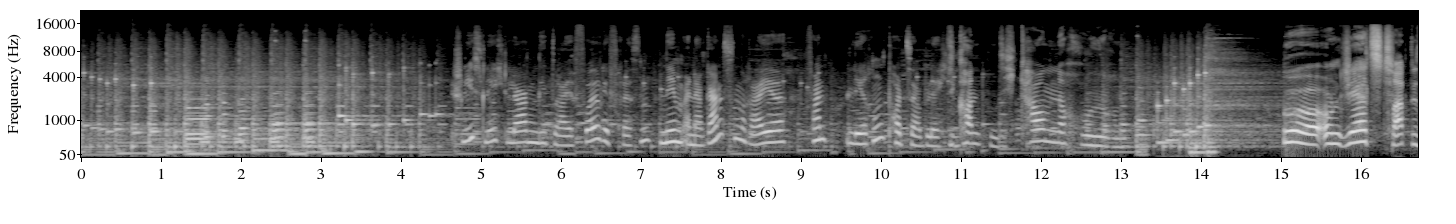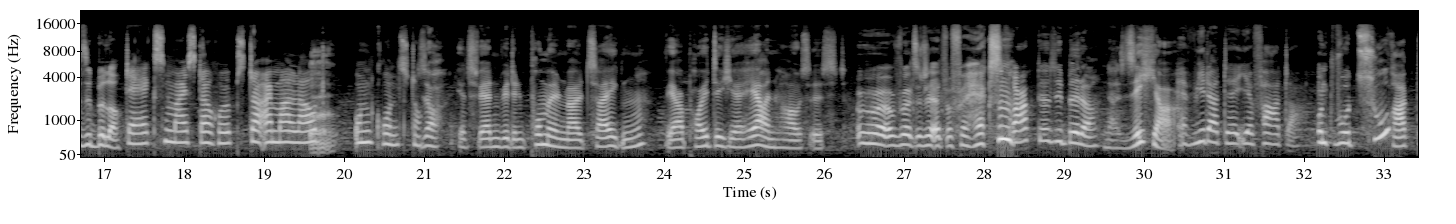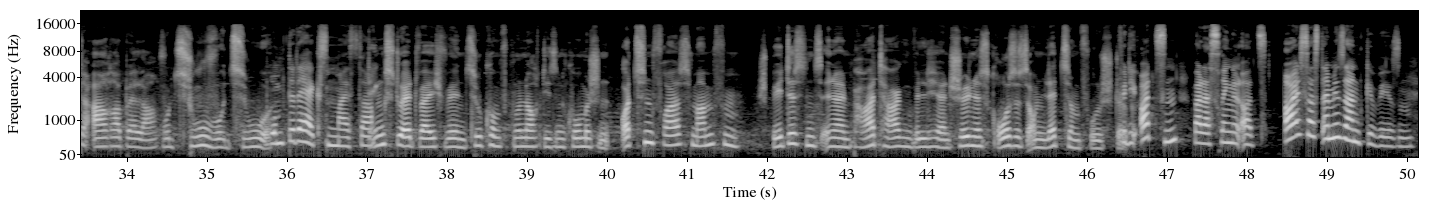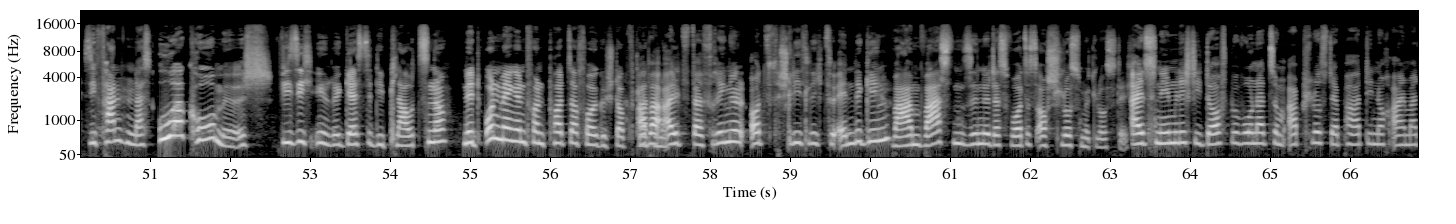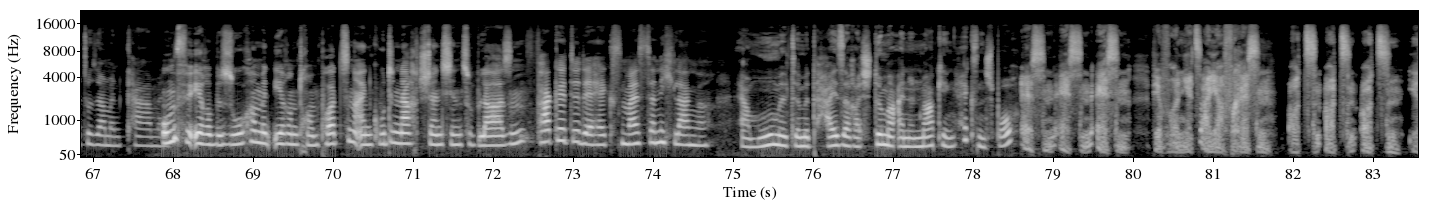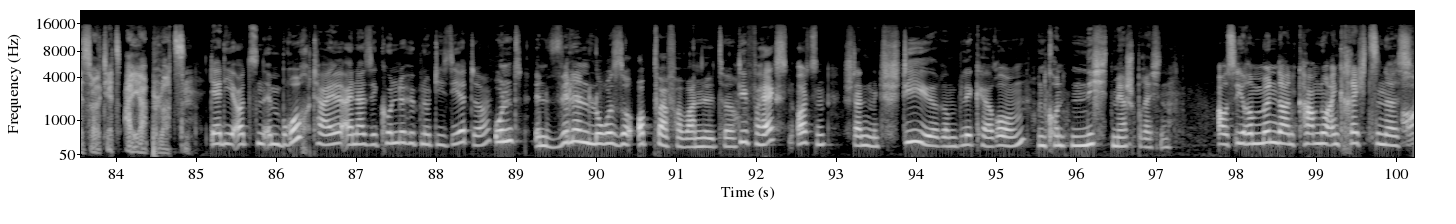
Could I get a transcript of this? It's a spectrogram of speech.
Schließlich lagen die drei vollgefressen neben einer ganzen Reihe von leeren Potzerblechen. Sie konnten sich kaum noch rühren. Und jetzt? fragte Sibylla. Der Hexenmeister rülpste einmal laut und grunzte. So, jetzt werden wir den Pummeln mal zeigen, wer ab heute hier Herrenhaus ist. Äh, willst du dir etwa verhexen? fragte Sibylla. Na sicher, erwiderte ihr Vater. Und wozu? fragte Arabella. Wozu, wozu? brummte der Hexenmeister. Denkst du etwa, ich will in Zukunft nur noch diesen komischen Otzenfraß mampfen? Spätestens in ein paar Tagen will ich ein schönes großes Omelett zum Frühstück. Für die Otzen war das Ringelotz äußerst amüsant gewesen. Sie fanden das urkomisch, wie sich ihre Gäste die Plauzner mit Unmengen von Potzer vollgestopft hatten. Aber als das Ringelotz schließlich zu Ende ging, war im wahrsten Sinne des Wortes auch Schluss mit lustig. Als nämlich die Dorfbewohner zum Abschluss der Party noch einmal zusammenkamen. Um für ihre Besucher mit ihren Trompotzen ein gute Nachtständchen zu blasen, fackelte der Hexenmeister nicht lange. Er murmelte mit heiserer Stimme einen markigen Hexenspruch. Essen, essen, essen. Wir wollen jetzt Eier fressen. Otzen, Otzen, Otzen. Ihr sollt jetzt Eier plotzen. Der die Otzen im Bruchteil einer Sekunde hypnotisierte und in willenlose Opfer verwandelte. Die verhexten Otzen standen mit stierem Blick herum und konnten nicht mehr sprechen. Aus ihren Mündern kam nur ein krächzendes.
